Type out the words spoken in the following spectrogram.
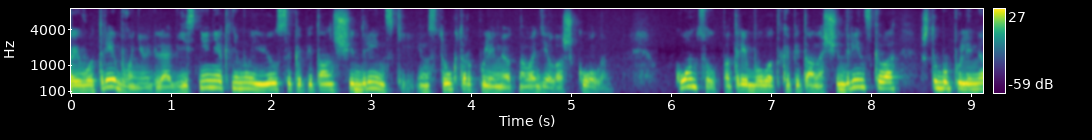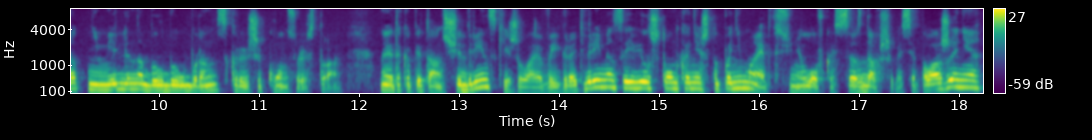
его требованию для объяснения к нему явился капитан Щедринский, инструктор пулеметного дела школы. Консул потребовал от капитана Щедринского, чтобы пулемет немедленно был бы убран с крыши консульства. На это капитан Щедринский, желая выиграть время, заявил, что он, конечно, понимает всю неловкость создавшегося положения,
